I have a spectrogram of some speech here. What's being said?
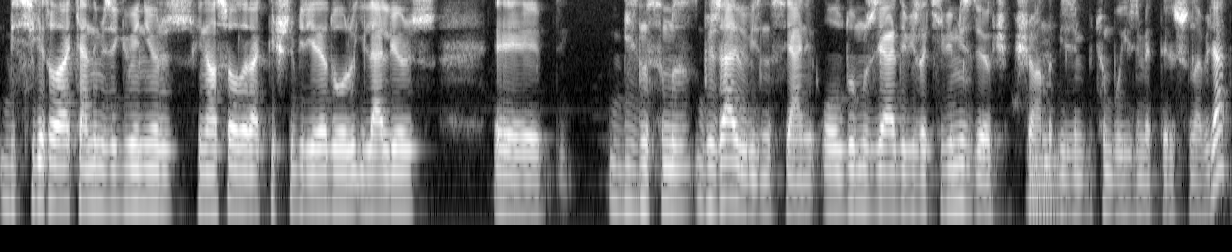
biz şirket olarak kendimize güveniyoruz. Finansal olarak güçlü bir yere doğru ilerliyoruz. E, business'ımız güzel bir business yani olduğumuz yerde bir rakibimiz de yok çünkü şu anda bizim bütün bu hizmetleri sunabilen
